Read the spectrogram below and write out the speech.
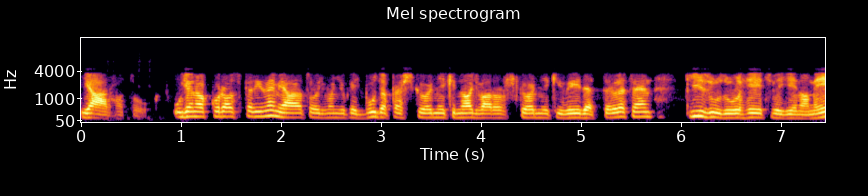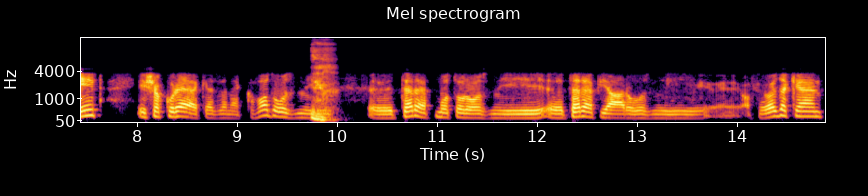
járhatók. Ugyanakkor az pedig nem járható, hogy mondjuk egy Budapest környéki, nagyváros környéki védett területen kizúdul hétvégén a nép, és akkor elkezdenek vadozni, terepmotorozni, terepjárózni a földeken,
